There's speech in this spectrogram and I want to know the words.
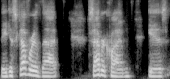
They discover that cybercrime is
